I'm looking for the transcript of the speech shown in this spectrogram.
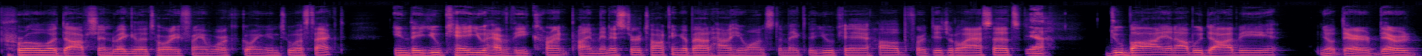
pro adoption regulatory framework going into effect. In the UK, you have the current prime minister talking about how he wants to make the UK a hub for digital assets. Yeah. Dubai and Abu Dhabi, you know, they're they're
